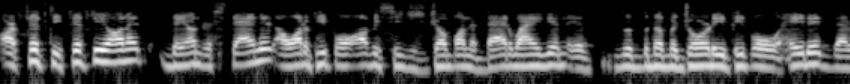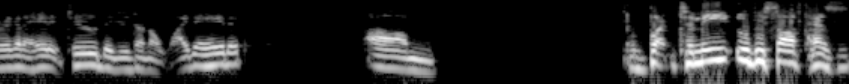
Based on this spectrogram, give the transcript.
are 50-50 on it. They understand it. A lot of people obviously just jump on the bandwagon. If the, the majority of people hate it, they're going to hate it too. They just don't know why they hate it. Um. But to me, Ubisoft has,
